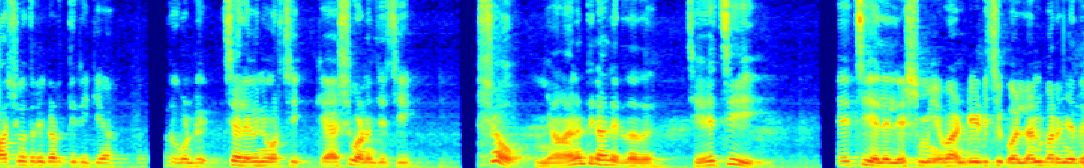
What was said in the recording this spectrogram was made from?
ആശുപത്രി കടത്തിരിക്കുക അതുകൊണ്ട് ചെലവിന് കുറച്ച് ക്യാഷ് വേണം ചേച്ചി. ഷോ ഞാനെന്തിനാ തരുന്നത്? ചേച്ചി ചേച്ചിയല്ലേ ലക്ഷ്മിയെ വണ്ടി ഇടിച്ച് കൊല്ലാൻ പറഞ്ഞത്?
